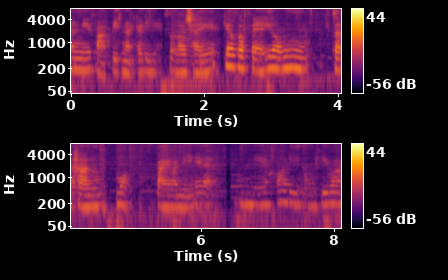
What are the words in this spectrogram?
มันมีฝาปิดหน่อยก็ดี ส่วนเราใช้แก้วกาแฟที่เราเพิ่งจะทานหมดไปวันนี้นี่แหละมันมีข้อดีตรงที่ว่า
